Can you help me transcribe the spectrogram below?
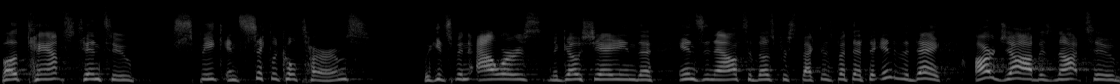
Both camps tend to speak in cyclical terms. We could spend hours negotiating the ins and outs of those perspectives, but at the end of the day, our job is not to,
